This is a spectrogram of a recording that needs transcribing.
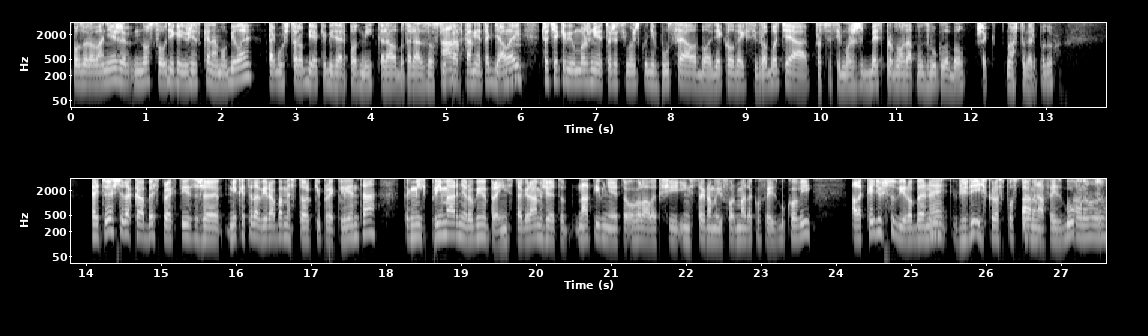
pozorovanie, že množstvo ľudí, keď už dneska na mobile, tak už to robí akéby s Airpodmi, teda, alebo teda so sluchátkami a tak ďalej, mm-hmm. čo ti keby umožňuje to, že si môžeš kľudne v buse alebo kdekoľvek si v robote a proste si môžeš bez problémov zapnúť zvuk, lebo však máš to v Airpodoch. Hej, tu je ešte taká best practice, že my keď teda vyrábame storky pre klienta, tak my ich primárne robíme pre Instagram, že je to natívne je to oveľa lepší Instagramový formát ako Facebookový, ale keď už sú vyrobené, vždy ich cross-postujeme Áno, na Facebook. Áno, áno.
